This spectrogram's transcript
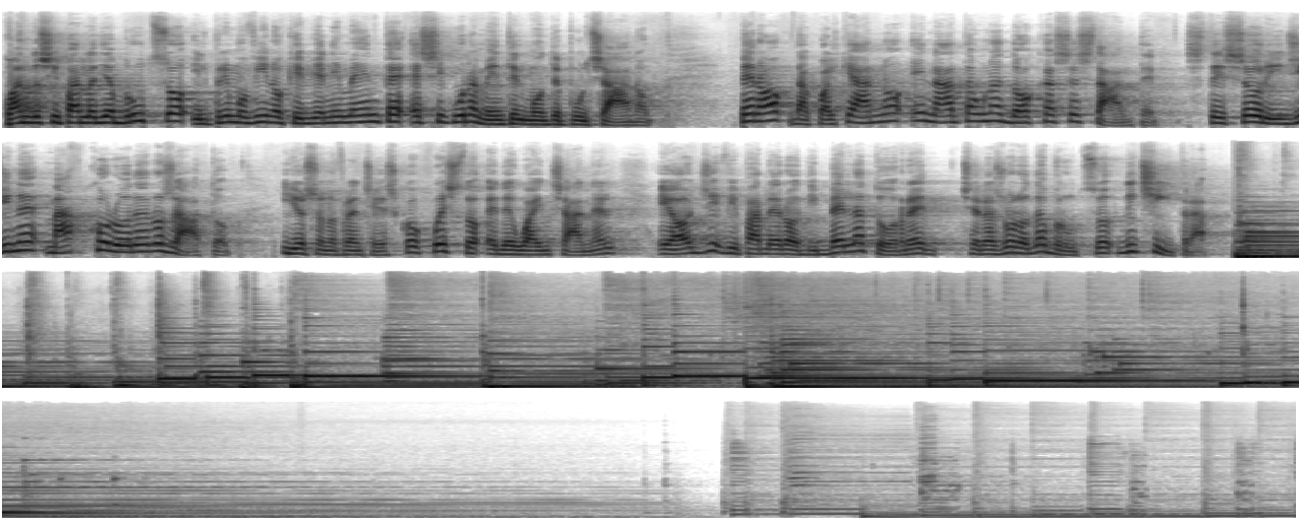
Quando si parla di Abruzzo, il primo vino che viene in mente è sicuramente il Montepulciano. Però da qualche anno è nata una DOC a sé stante, stessa origine ma colore rosato. Io sono Francesco, questo è The Wine Channel e oggi vi parlerò di Bella Torre, Cerasuolo d'Abruzzo di Citra.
